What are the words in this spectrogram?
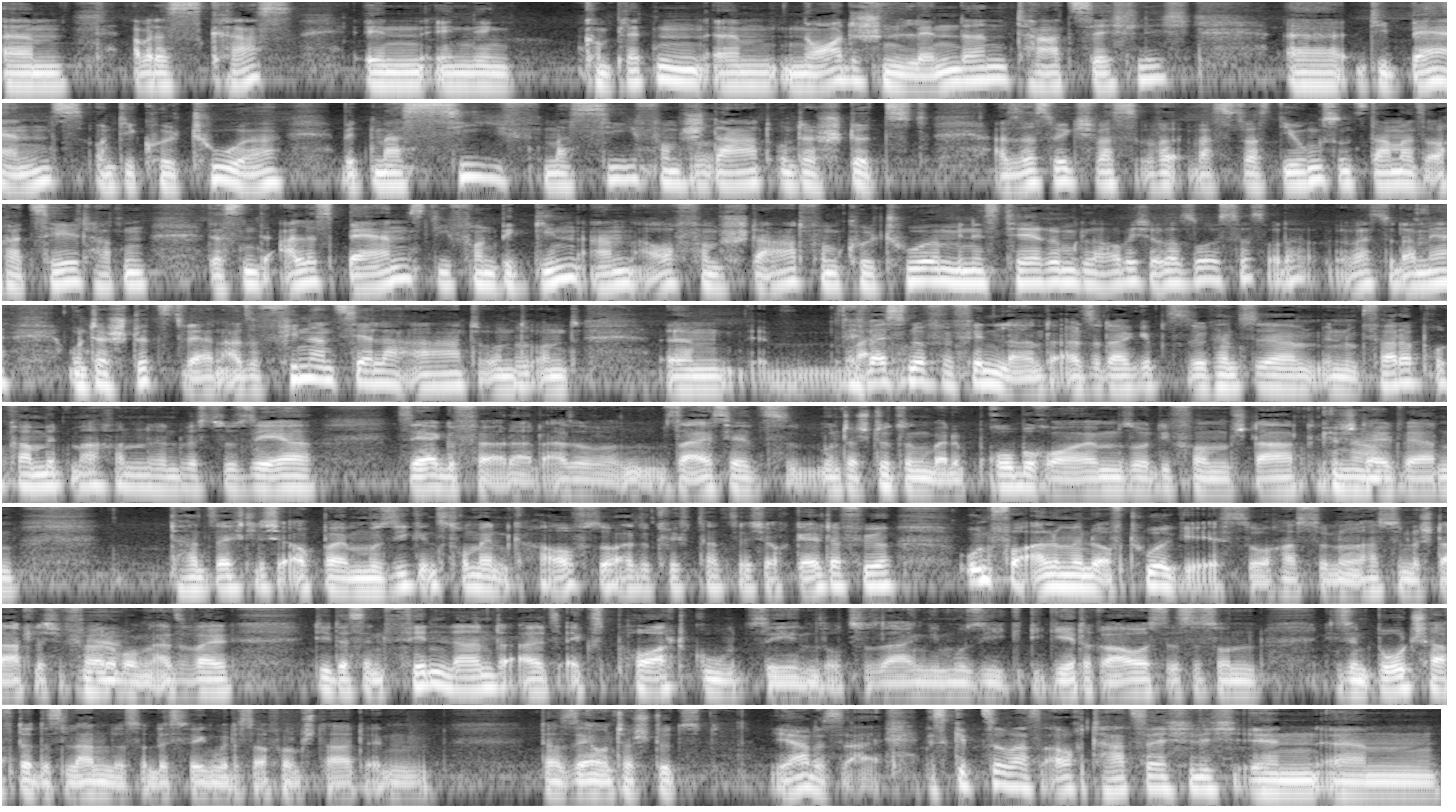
Ähm, aber das ist krass, in, in den kompletten ähm, nordischen Ländern tatsächlich äh, die Bands und die Kultur wird massiv, massiv vom Staat unterstützt. Also das ist wirklich was, was, was die Jungs uns damals auch erzählt hatten. Das sind alles Bands, die von Beginn an auch vom Staat, vom Kulturministerium, glaube ich, oder so ist das, oder? Weißt du da mehr? Unterstützt werden. Also finanzieller Art und, und ähm, Ich weiß nur für Finnland. Also da gibt's, du kannst ja in einem Förderprogramm mitmachen, dann wirst du sehr, sehr gefördert. Also sei es jetzt Unterstützung bei den Proberäumen, so die vom Staat Genau. gestellt werden. Tatsächlich auch beim Musikinstrumentenkauf, so, also kriegst tatsächlich auch Geld dafür. Und vor allem, wenn du auf Tour gehst, so hast du eine, hast du eine staatliche Förderung. Also weil die das in Finnland als Exportgut sehen, sozusagen, die Musik. Die geht raus, das ist so ein, die sind Botschafter des Landes und deswegen wird das auch vom Staat in, da sehr unterstützt. Ja, das, es gibt sowas auch tatsächlich in, ähm,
